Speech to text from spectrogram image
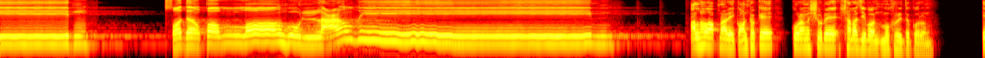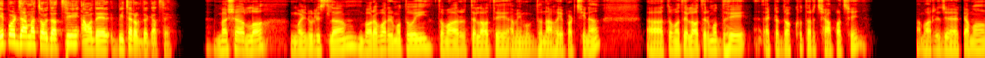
باليمين صدق الله العظيم আল্লাহ আপনার এই কণ্ঠকে কোরআনের সুরে সারা জীবন মুখরিত করুন এরপর যে আমরা চলে যাচ্ছি আমাদের বিচারকদের কাছে। মাশা আল্লাহ মাইনুল ইসলাম, বরাবরের মতোই তোমার তেলাওতে আমি মুগ্ধ না হয়ে পারছি না। তোমার তেলাওতের মধ্যে একটা দক্ষতার ছাপ আছে। আমার যে কেমন,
